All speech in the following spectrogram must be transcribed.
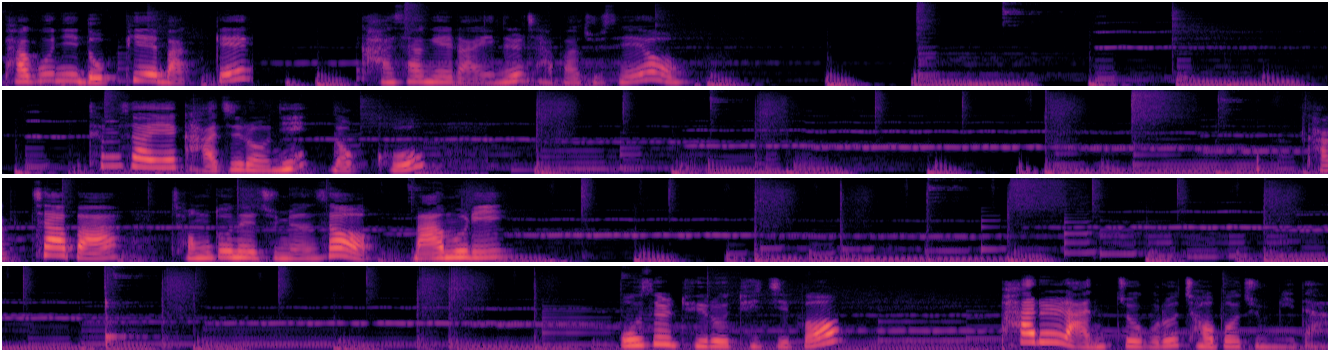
바구니 높이에 맞게 가상의 라인을 잡아주세요. 틈 사이에 가지런히 넣고 각 잡아 정돈해 주면서 마무리 옷을 뒤로 뒤집어 팔을 안쪽으로 접어줍니다.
